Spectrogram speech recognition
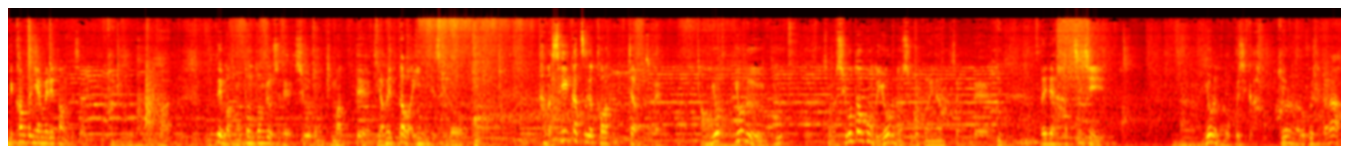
で簡単に辞めれたんですよ、はい、で、まあ、そのトントン拍子で仕事も決まって辞めたはいいんですけど、ただ生活が変わっちゃうんですよね。よ夜その仕事が今度夜の仕事になっちゃうんで、大体8時、うん、夜の6時か、夜の6時から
